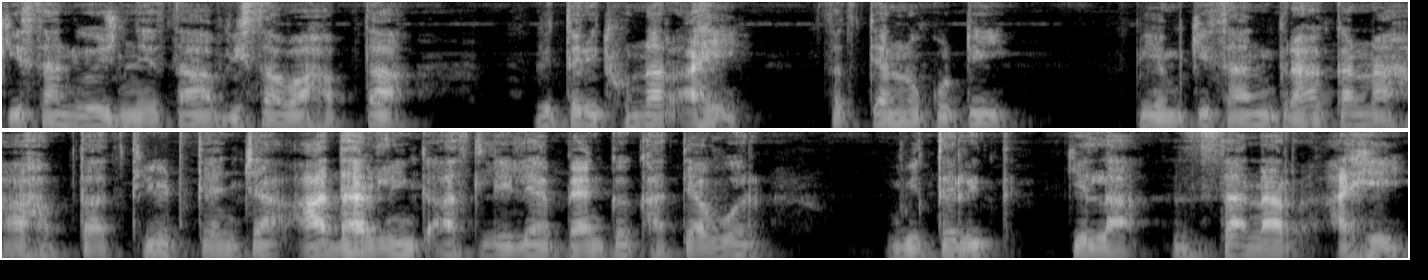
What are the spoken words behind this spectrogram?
किसान योजनेचा विसावा हप्ता वितरित होणार आहे. सत्त्याण्णव कोटी पी एम किसान ग्राहकांना हा हप्ता थेट त्यांच्या आधार लिंक असलेल्या बँक खात्यावर वितरित केला जाणार आहे.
